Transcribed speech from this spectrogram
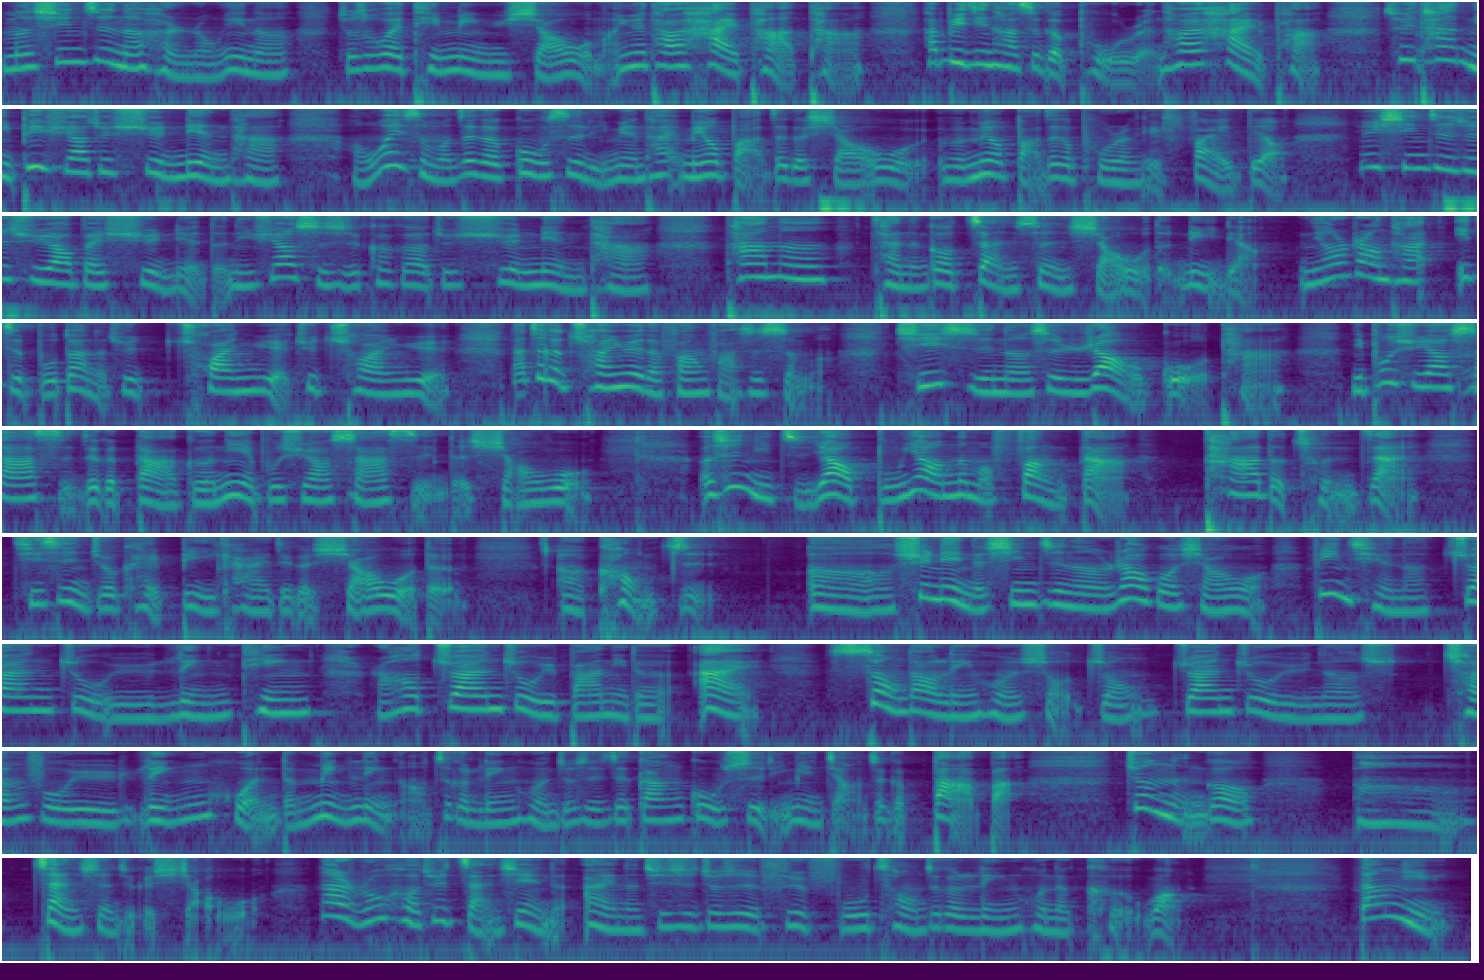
我们的心智呢，很容易呢，就是会听命于小我嘛，因为他会害怕他，他毕竟他是个仆人，他会害怕，所以他你必须要去训练他。哦，为什么这个故事里面他没有把这个小我，没有把这个仆人给废掉？因为心智是需要被训练的，你需要时时刻刻去训练他，他呢才能够战胜小我的力量。你要让他一直不断的去穿越，去穿越。那这个穿越的方法是什么？其实呢是绕过他。你不需要杀死这个大哥，你也不需要杀死你的小我，而是你只要不要那么放大他的存在，其实你就可以避开这个小我的呃控制。呃，训练你的心智呢，绕过小我，并且呢，专注于聆听，然后专注于把你的爱送到灵魂手中，专注于呢，臣服于灵魂的命令啊、这个灵魂就是这刚故事里面讲这个爸爸，就能够啊、呃、战胜这个小我。那如何去展现你的爱呢？其实就是去服从这个灵魂的渴望。当你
